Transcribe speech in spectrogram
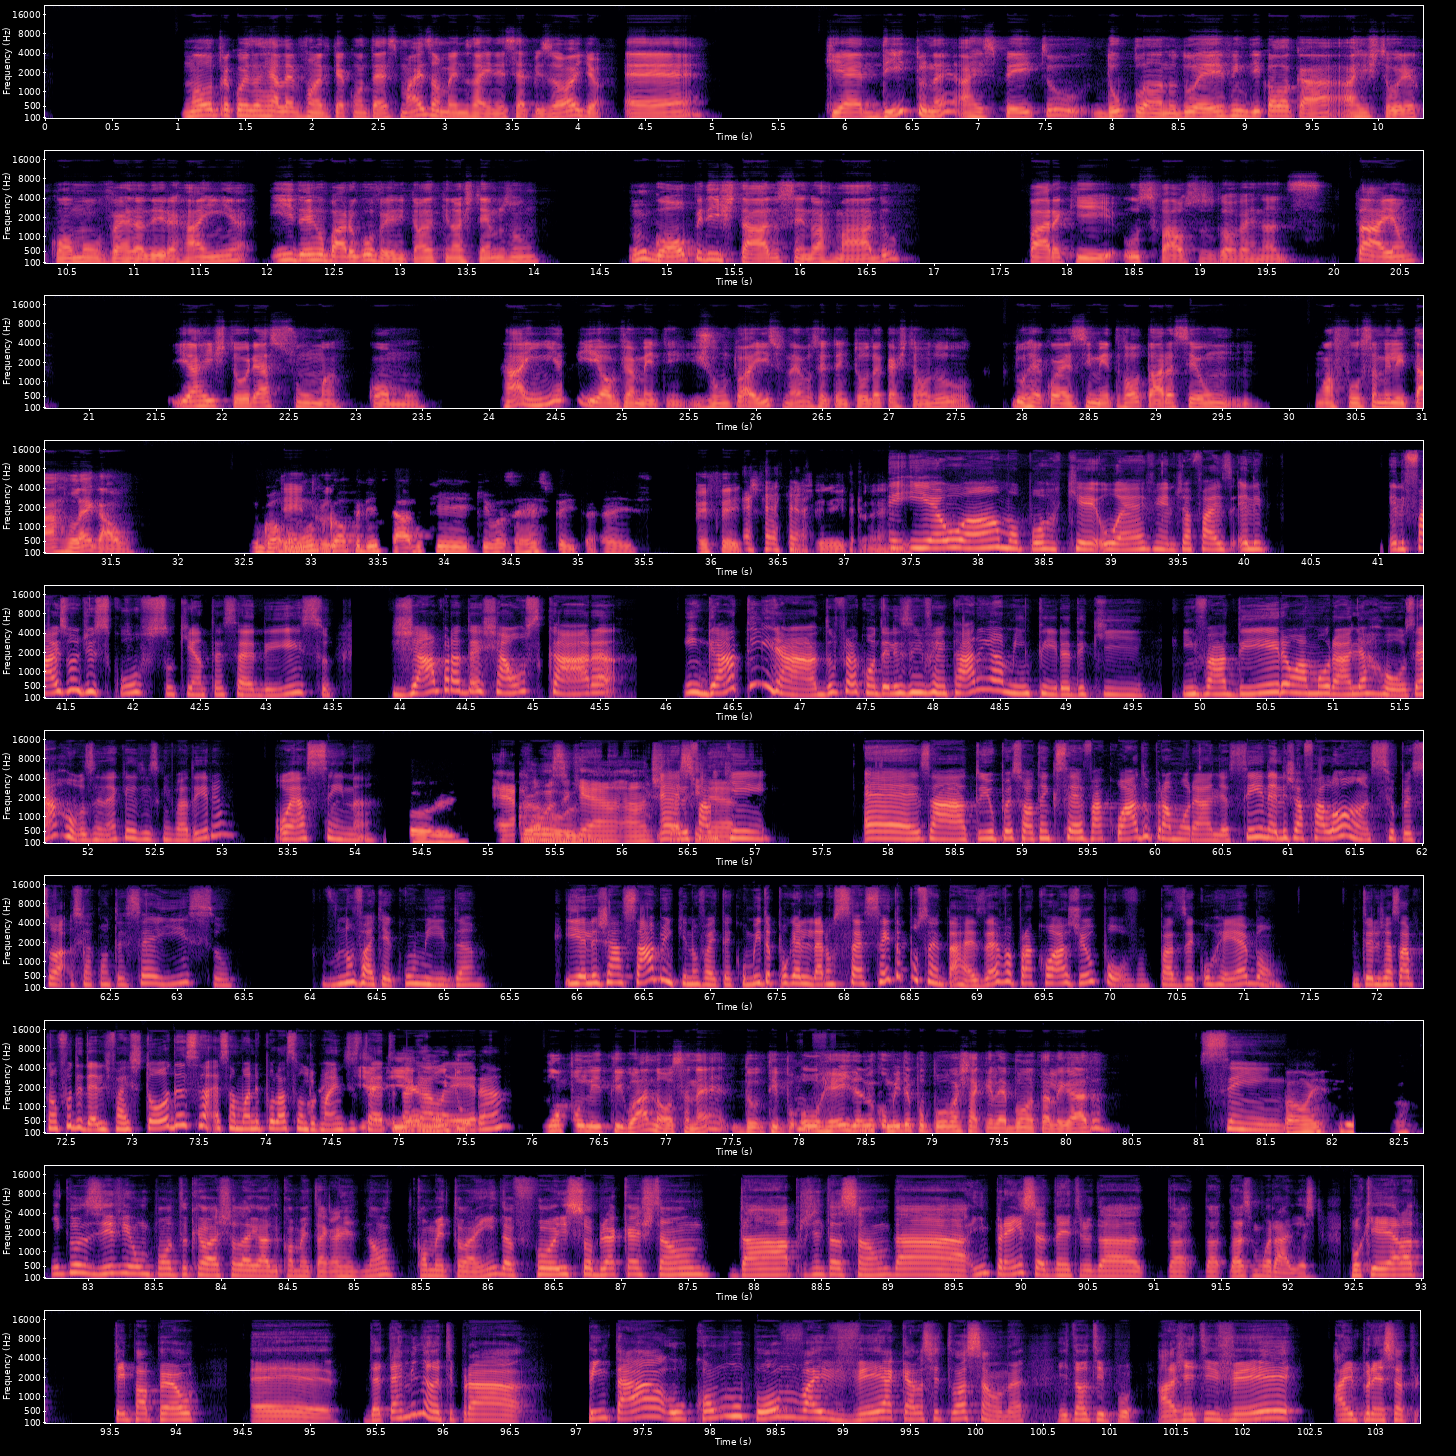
Uma outra coisa relevante que acontece mais ou menos aí nesse episódio é que é dito, né, a respeito do plano do Erwin de colocar a Historia como verdadeira rainha e derrubar o governo. Então aqui nós temos um, um golpe de Estado sendo armado para que os falsos governantes saiam e a Historia assuma como rainha e obviamente junto a isso, né, você tem toda a questão do, do reconhecimento voltar a ser um, uma força militar legal. O go- Um golpe de Estado que, que você respeita. É isso. Perfeito, perfeito. é. E, e eu amo porque o Evan, ele já faz, ele, ele faz um discurso que antecede isso, já para deixar os caras engatilhados para quando eles inventarem a mentira de que invadiram a muralha Rose. É a Rose, né, que eles dizem que invadiram? Ou é a Sina? Foi. É a Foi a Rose, Rose. que é a antes É, da ele Cine, fala né? que é, exato. E o pessoal tem que ser evacuado para a muralha Sina. Ele já falou antes, se o pessoal, se acontecer isso, não vai ter comida. E eles já sabem que não vai ter comida porque eles deram 60% da reserva para coagir o povo, para dizer que o rei é bom. Então ele já sabe que estão fodidos. Ele faz toda essa, essa manipulação do mindset E- e da é muito- galera. Uma política igual a nossa, né? Do tipo, o rei dando comida pro povo achar que ele é bom, tá ligado? Sim. Circo. Inclusive, um ponto que eu acho legal de comentar que a gente não comentou ainda foi sobre a questão da apresentação da imprensa dentro da, da- da- das muralhas. Porque ela tem papel é, determinante para pintar o como o povo vai ver aquela situação, né? Então, tipo, a gente vê a imprensa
